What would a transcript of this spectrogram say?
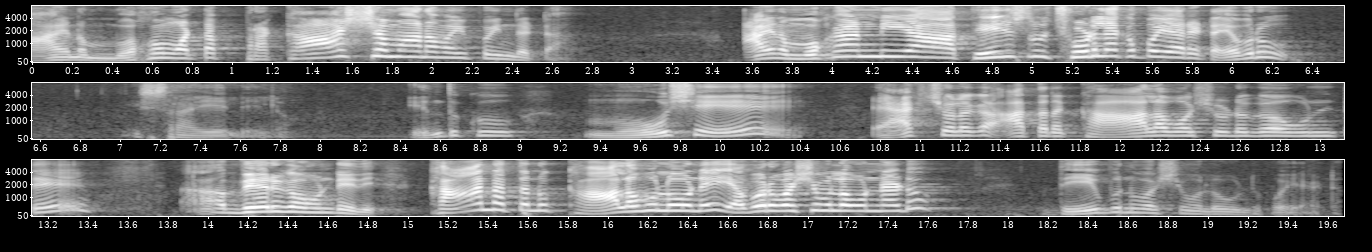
ఆయన ముఖం అట ప్రకాశమానమైపోయిందట. ఆయన ముఖాన్ని ఆ తేజస్సును చూడలేకపోయారట ఎవరు? ఇస్రాయేలీలు ఎందుకు? మోషే యాక్చువల్గా అతను కాలవశుడుగా ఉంటే వేరుగా ఉండేది. కానీ అతను కాలములోనే ఎవరి వశంలో ఉన్నాడు? దేవుని వశంలో ఉండిపోయాడు.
